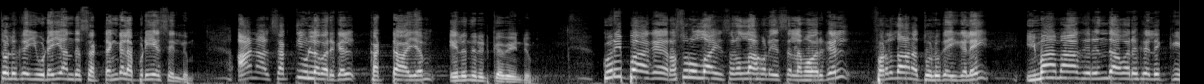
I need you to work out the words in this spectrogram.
தொழுகையுடைய அந்த சட்டங்கள் அப்படியே செல்லும். ஆனால் சக்தி உள்ளவர்கள் கட்டாயம் எழுந்து நிற்க வேண்டும். குறிப்பாக ரசூலுல்லாஹி ஸல்லல்லாஹு அலையம் அவர்கள் பரதான தொழுகைகளை இமாமாக இருந்து அவர்களுக்கு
